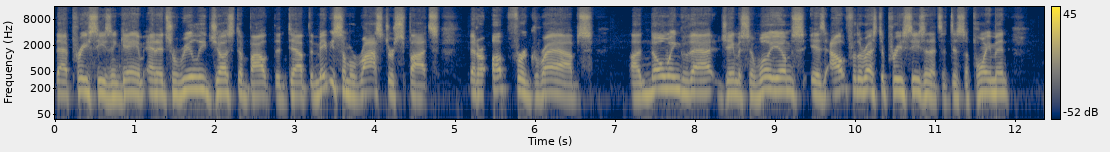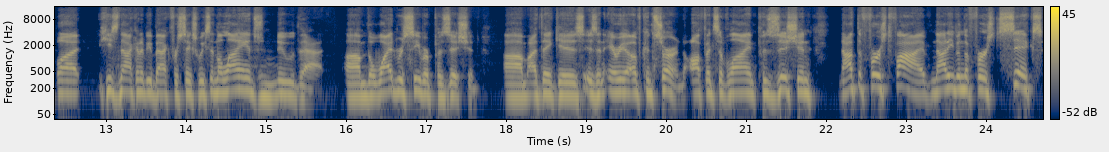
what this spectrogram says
that preseason game, and it's really just about the depth and maybe some roster spots that are up for grabs. Uh, knowing that Jameson Williams is out for the rest of preseason, that's a disappointment. But he's not going to be back for six weeks, and the Lions knew that. Um, the wide receiver position, um, I think, is is an area of concern. The offensive line position, not the first five, not even the first six,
